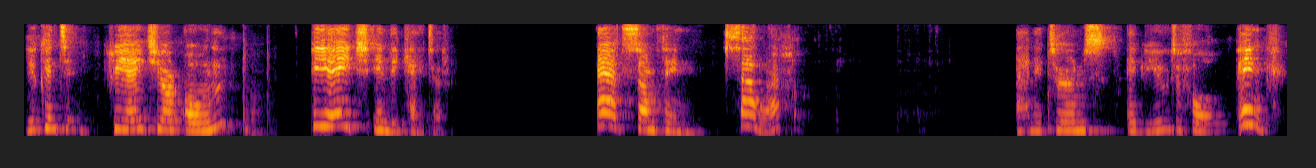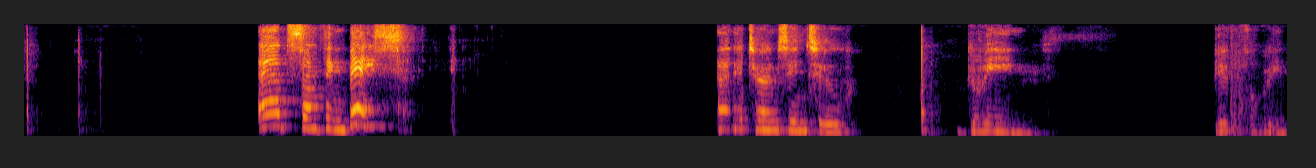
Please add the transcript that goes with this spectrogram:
You can create your own pH indicator. Add something sour and it turns a beautiful pink. Add something base and it turns into green. Beautiful green.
